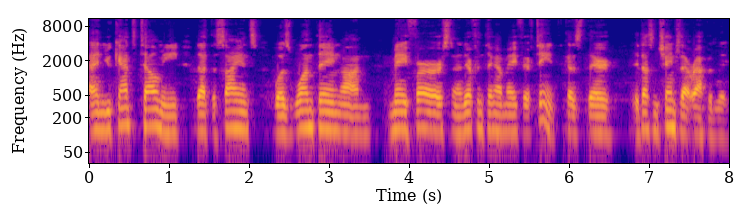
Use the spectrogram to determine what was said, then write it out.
And you can't tell me that the science was one thing on May 1st and a different thing on May 15th because they're, it doesn't change that rapidly.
